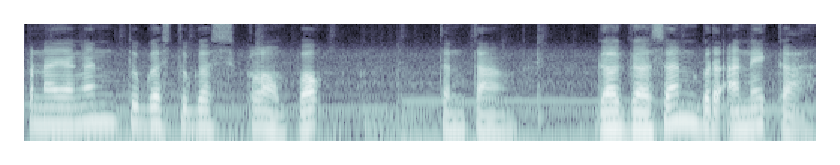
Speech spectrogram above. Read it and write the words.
penayangan tugas-tugas kelompok tentang gagasan beraneka.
